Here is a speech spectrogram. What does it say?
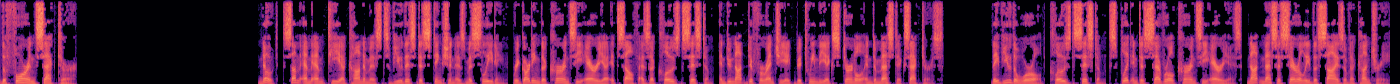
The foreign sector. Note, some MMT economists view this distinction as misleading, regarding the currency area itself as a closed system, and do not differentiate between the external and domestic sectors. They view the world closed system split into several currency areas, not necessarily the size of a country.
